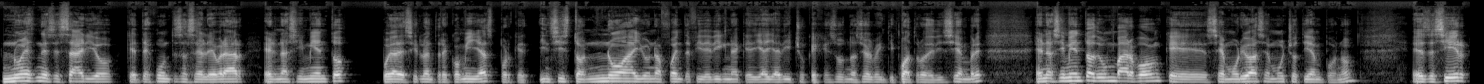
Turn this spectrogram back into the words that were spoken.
No es necesario que te juntes a celebrar el nacimiento voy a decirlo entre comillas, porque, insisto, no hay una fuente fidedigna que haya dicho que Jesús nació el 24 de diciembre, el nacimiento de un barbón que se murió hace mucho tiempo, ¿no? Es decir,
